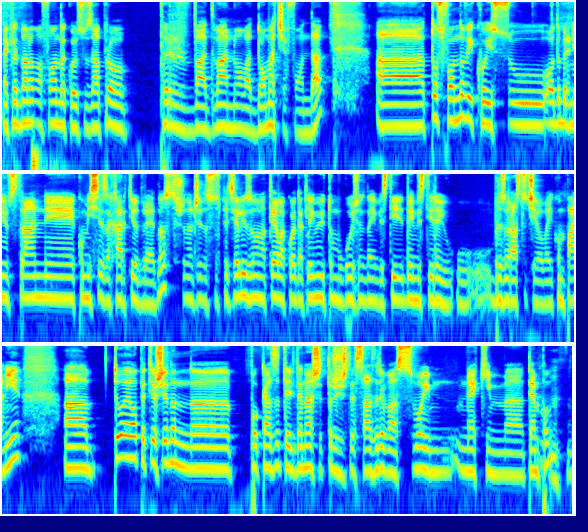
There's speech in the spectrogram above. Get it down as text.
dakle dva nova fonda koji su zapravo prva dva nova domaća fonda. A, to su fondovi koji su odobreni od strane Komisije za hartije od vrednost, što znači da su specializovana tela koje dakle imaju tu mogućnost da, investi, da investiraju u, u brzo rastuće ovaj, kompanije. A, to je opet još jedan uh, pokazatelj da naše tržište sazreva svojim nekim uh, tempom. Uh,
